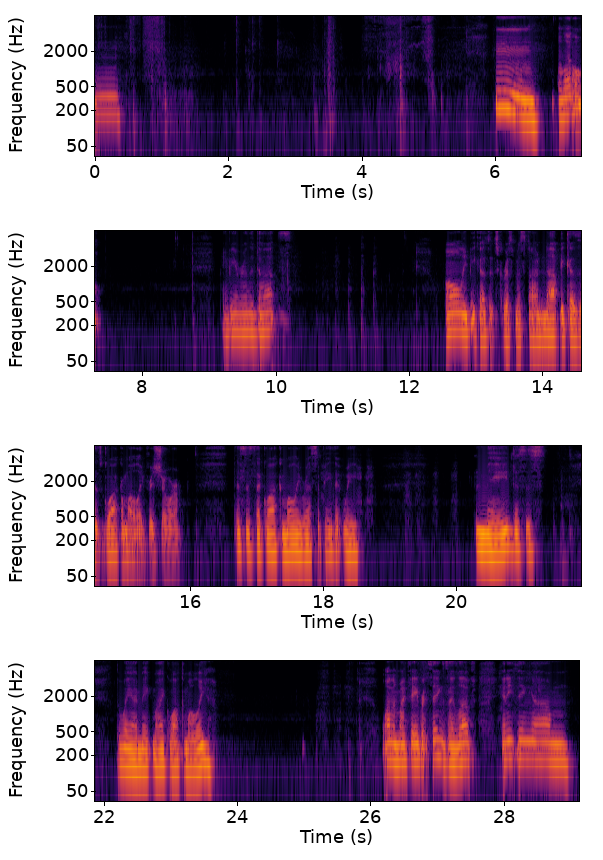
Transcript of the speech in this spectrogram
Mm. Hmm, a little. Maybe around the dots. Only because it's Christmas time, not because it's guacamole for sure. This is the guacamole recipe that we made. This is the way I make my guacamole. One of my favorite things. I love anything um,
